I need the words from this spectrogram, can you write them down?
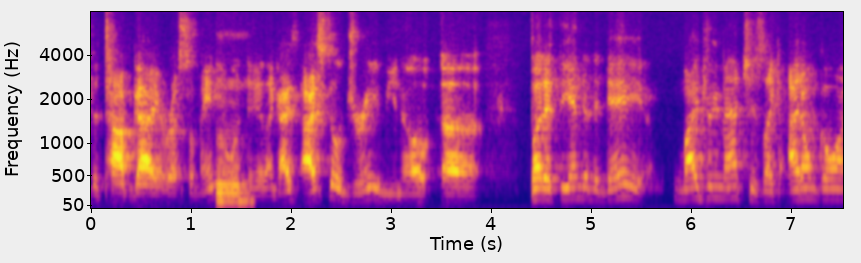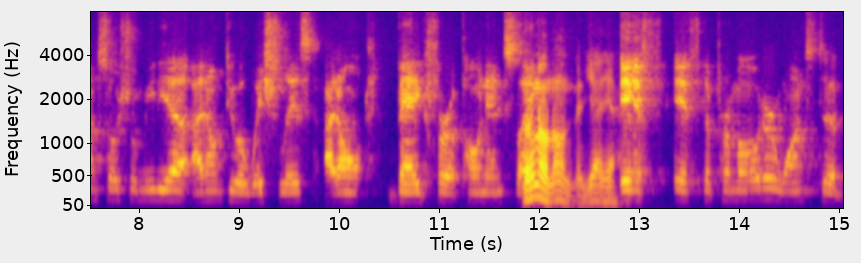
the top guy at WrestleMania mm-hmm. one day. Like I I still dream, you know. Uh, but at the end of the day, my dream match is like I don't go on social media. I don't do a wish list. I don't beg for opponents. Like, no, no, no. Yeah, yeah. If if the promoter wants to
